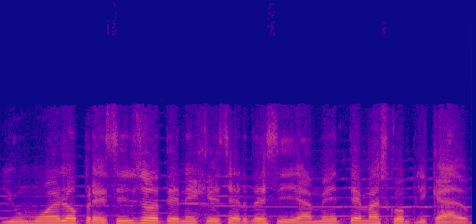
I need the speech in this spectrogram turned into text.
y un modelo preciso tiene que ser decididamente más complicado.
